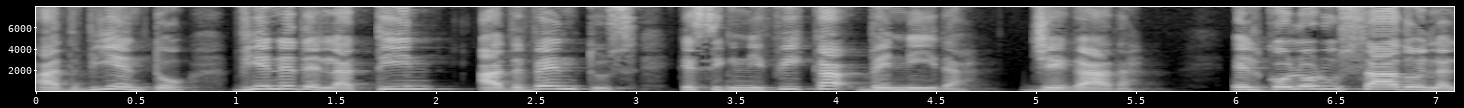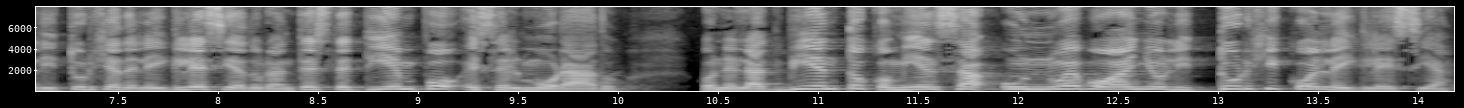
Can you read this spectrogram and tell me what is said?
Adviento viene del latín adventus, que significa venida, llegada. El color usado en la liturgia de la Iglesia durante este tiempo es el morado. Con el Adviento comienza un nuevo año litúrgico en la Iglesia.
